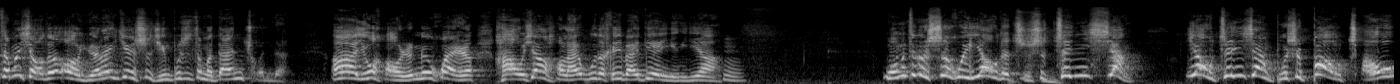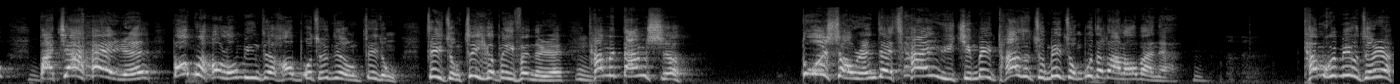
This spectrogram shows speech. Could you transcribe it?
怎么晓得？哦，原来一件事情不是这么单纯的，啊，有好人跟坏人，好像好莱坞的黑白电影一样。嗯，我们这个社会要的只是真相，要真相不是报仇，把加害人，包括郝龙斌这、郝柏村这种、这种、这种这个辈分的人，他们当时多少人在参与警备？他是准备总部的大老板呢。他们会没有责任？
